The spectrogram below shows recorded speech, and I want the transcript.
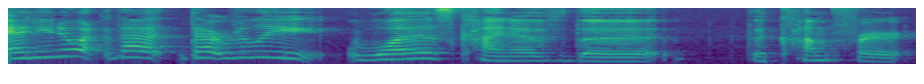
And you know what? That that really was kind of the the comfort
